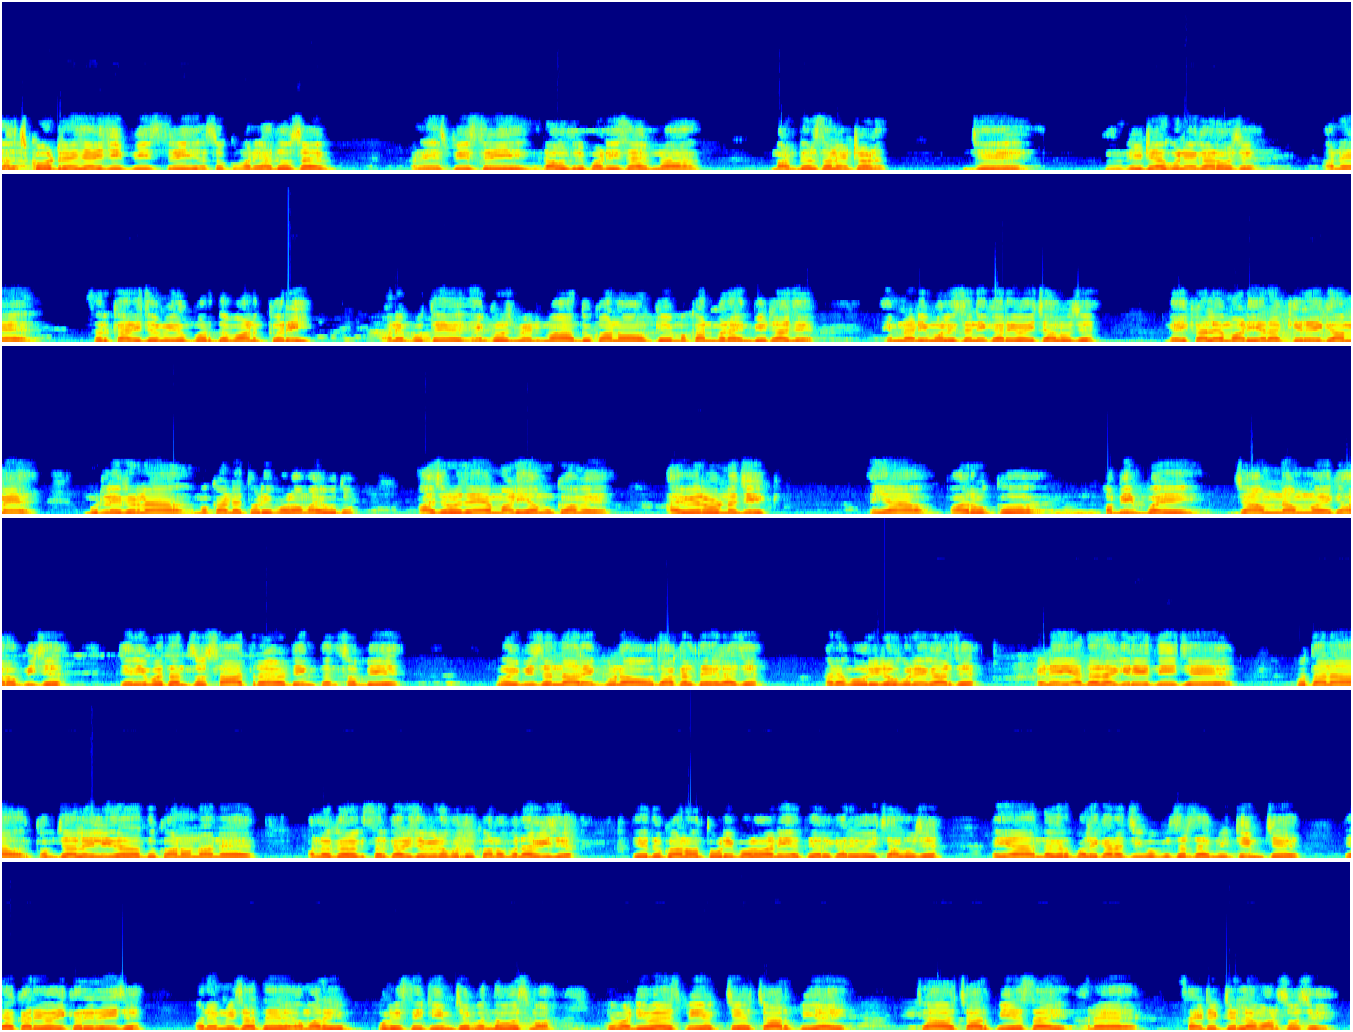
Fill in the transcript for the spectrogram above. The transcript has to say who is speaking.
Speaker 1: Rajkot range IGP Shri Ashokkumar Yadav સાહેબ અને SP Shri Rahul Tripathi સાહેબના માર્ગદર્શન હેઠળ જે રીઢા ગુનેગારો છે અને સરકારી જમીન ઉપર દબાણ કરી અને પોતે એન્ક્રોચમેન્ટમાં દુકાનો કે મકાન બનાવીને બેઠા છે, એમના ડિમોલિશનની કાર્યવાહી ચાલુ છે. ગઈકાલે માળિયાના ખેરઈ ગામે બુટલેગરના મકાનને તોડી પાડવામાં આવ્યું હતું. આજરોજ અહીંયા માળિયા મુકામે હાઈવે રોડ નજીક અહીંયા ફારૂક હબીબભાઈ જામ નામનો એક આરોપી છે, જેની પર ત્રણસો સાત રાયોટિંગ ત્રણસો બે પ્રોહિબિશનના અનેક ગુનાઓ દાખલ થયેલા છે અને બહુ રીઢો ગુનેગાર છે. એણે અહીંયા દાદાગીરીથી જે પોતાના કબજા લઈ લીધા હતા દુકાનોના અને અલગ અલગ સરકારી જમીનો પર દુકાનો બનાવી છે, એ દુકાનો તોડી પાડવાની અત્યારે કાર્યવાહી ચાલુ છે. અહીંયા નગરપાલિકાના ચીફ ઓફિસર સાહેબની ટીમ છે, એ આ કાર્યવાહી કરી રહી છે અને એમની સાથે અમારી પોલીસની ટીમ છે બંદોબસ્તમાં. એમાં ડીવાયએસપી એક છે, ચાર પીઆઈ ચાર પીએસઆઈ અને સાઠ એક જેટલા માણસો છે.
